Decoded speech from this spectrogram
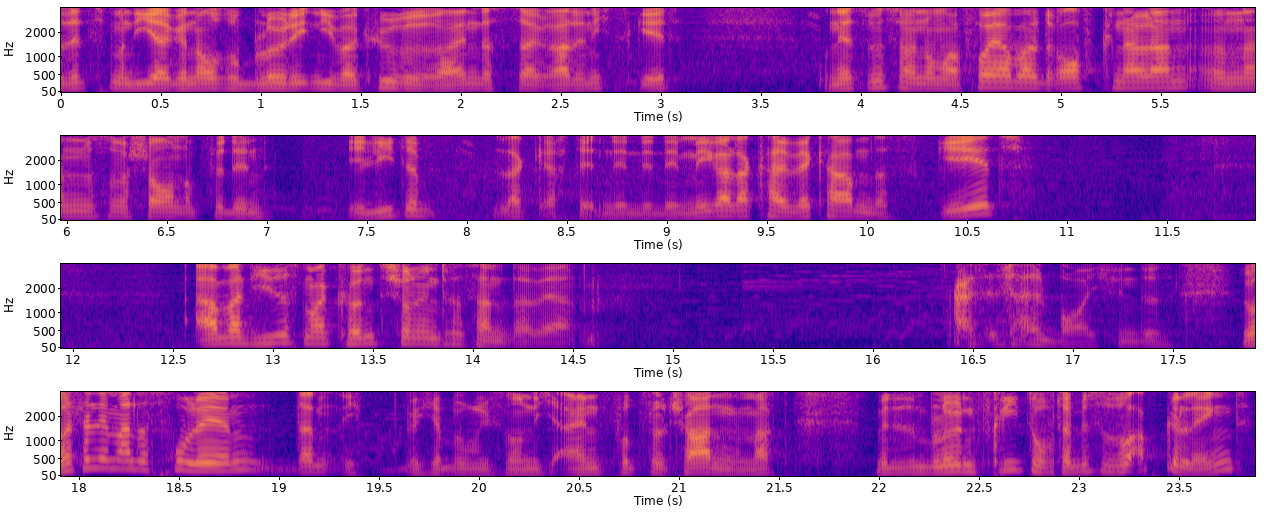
setzt man die ja genauso blöde in die Valkyre rein, dass da gerade nichts geht. Und jetzt müssen wir nochmal Feuerball draufknallern und dann müssen wir schauen, ob wir den Elite-Lack, ach, den, den, den Mega-Lackei weghaben. Das geht. Aber dieses Mal könnte es schon interessanter werden. Es ist halt, boah, ich finde das. Du hast halt immer das Problem, dann, ich, ich habe übrigens noch nicht einen Futzel Schaden gemacht, mit diesem blöden Friedhof, da bist du so abgelenkt.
